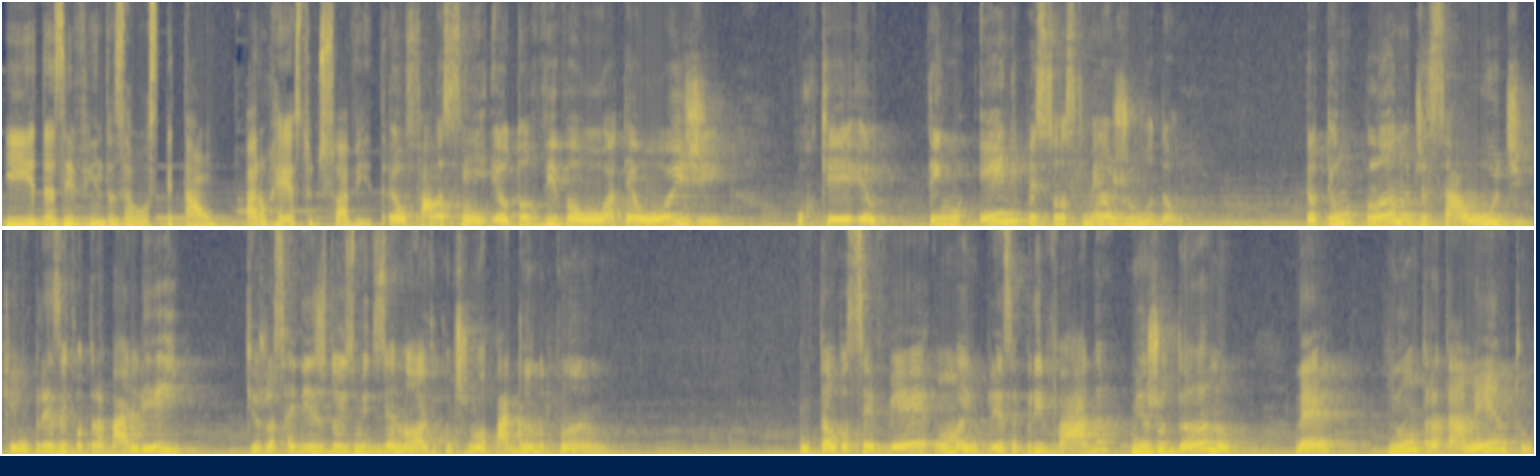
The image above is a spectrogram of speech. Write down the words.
e idas e vindas ao hospital para o resto de sua vida. Eu falo assim, eu tô viva até hoje porque eu tenho N pessoas que me ajudam. Eu tenho um plano de saúde que a empresa que eu trabalhei, que eu já saí desde 2019, continua pagando o plano. Então você vê uma empresa privada me ajudando, né, num tratamento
